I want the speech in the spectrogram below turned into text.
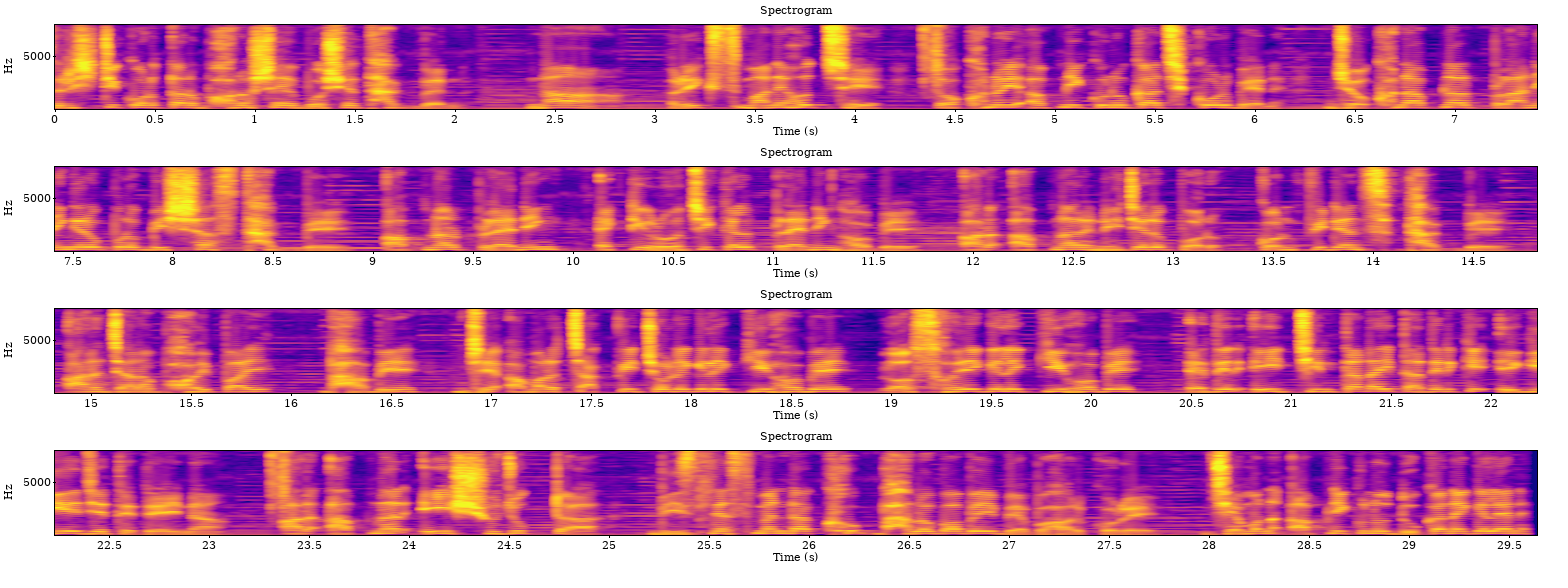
সৃষ্টিকর্তার ভরসায় বসে থাকবেন। না রিস্ক মানে হচ্ছে তখনই আপনি কোনো কাজ করবেন যখন আপনার প্ল্যানিংয়ের উপর বিশ্বাস থাকবে। আপনার প্ল্যানিং একটি লজিক্যাল প্ল্যানিং হবে আর আপনার নিজের উপর কনফিডেন্স থাকবে। আর যারা ভয় পায়, ভাবে যে আমার চাকরি চলে গেলে কি হবে, লস হয়ে গেলে কি হবে, এদের এই চিন্তাটাই তাদেরকে এগিয়ে যেতে দেয় না। আর আপনার এই সুযোগটা বিজনেসম্যানরা খুব ভালোভাবেই ব্যবহার করে। যেমন আপনি কোনো দোকানে গেলেন,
